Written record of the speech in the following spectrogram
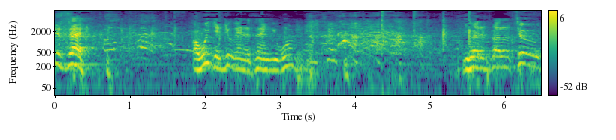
you say? Oh, we can do anything you wanted. You heard it, fella, too.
